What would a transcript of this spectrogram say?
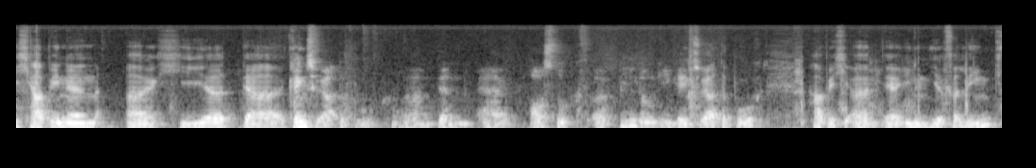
Ich habe Ihnen hier der Grimms Wörterbuch, den Ausdruck Bildung in Grimms Wörterbuch, habe ich Ihnen hier verlinkt.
